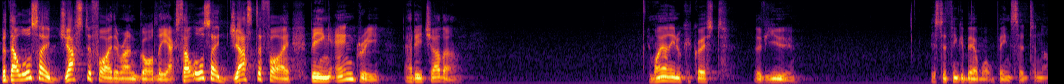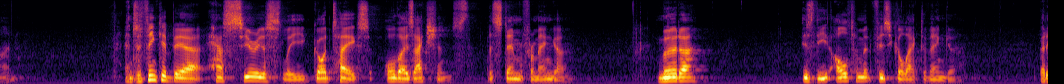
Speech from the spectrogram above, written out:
but they'll also justify their ungodly acts. They'll also justify being angry at each other. And my only request of you is to think about what's been said tonight and to think about how seriously God takes all those actions that stem from anger. Murder is the ultimate physical act of anger, but,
